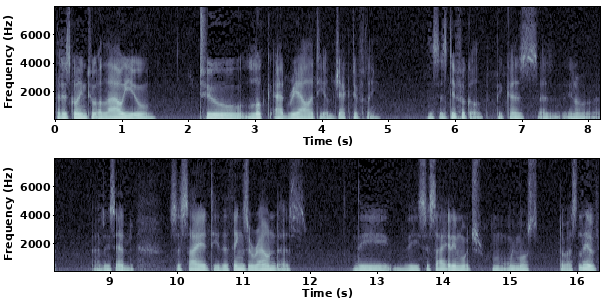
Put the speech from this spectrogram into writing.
That is going to allow you to look at reality objectively. This is difficult because, as, you know, as I said, society, the things around us, the the society in which we most of us live,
